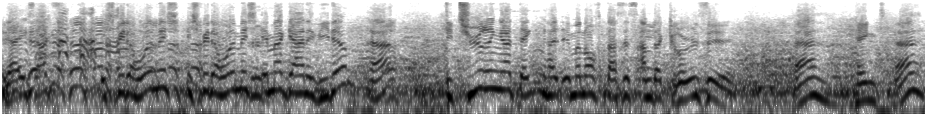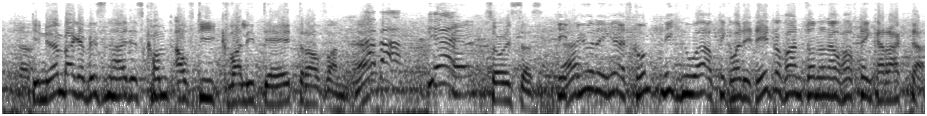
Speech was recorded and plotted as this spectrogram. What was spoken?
ja, ich sag's, ich wiederhole mich, ich wiederhole mich immer gerne wieder. Ja? Die Thüringer denken halt immer noch, dass es an der Größe ja, hängt. Ja? Die Nürnberger wissen halt, es kommt auf die Qualität drauf an. Ja? Aber, Björn, So ist das. Die Ja? Thüringer, es kommt nicht nur auf die Qualität drauf an, sondern auch auf den Charakter,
